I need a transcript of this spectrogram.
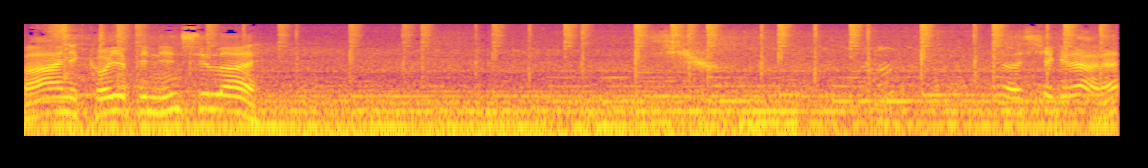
Goodbye, Nicoya Peninsula. let's check it out, a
